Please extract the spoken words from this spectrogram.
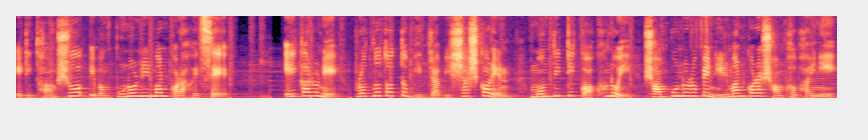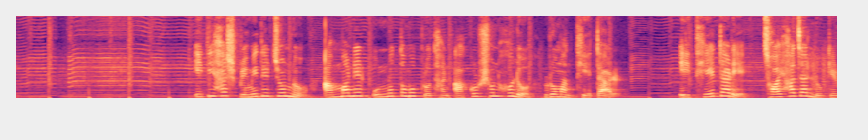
এটি ধ্বংস এবং পুনর্নির্মাণ করা হয়েছে। এই কারণে প্রত্নতত্ত্ববিদরা বিশ্বাস করেন মন্দিরটি কখনোই সম্পূর্ণরূপে নির্মাণ করা সম্ভব হয়নি। ইতিহাস প্রেমীদের জন্য আম্মানের অন্যতম প্রধান আকর্ষণ হল রোমান থিয়েটার। এই থিয়েটারে ছয় হাজার লোকের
